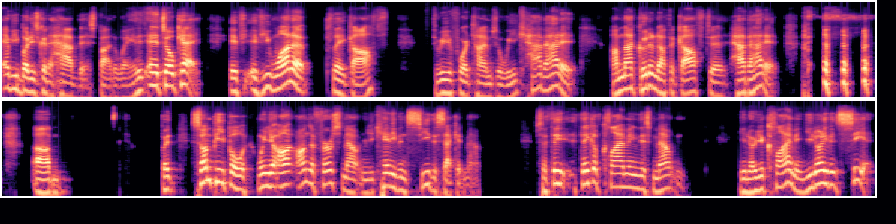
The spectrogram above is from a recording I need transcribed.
everybody's going to have this by the way and, it, and it's okay if if you want to play golf three or four times a week, have at it. I'm not good enough at golf to have at it. um, but some people, when you're on, on the first mountain, you can't even see the second mountain. So think think of climbing this mountain. You know, you're climbing, you don't even see it.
